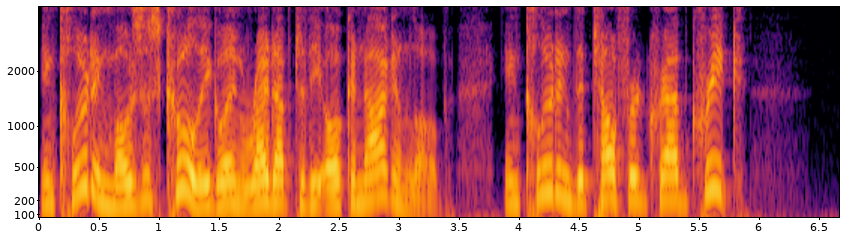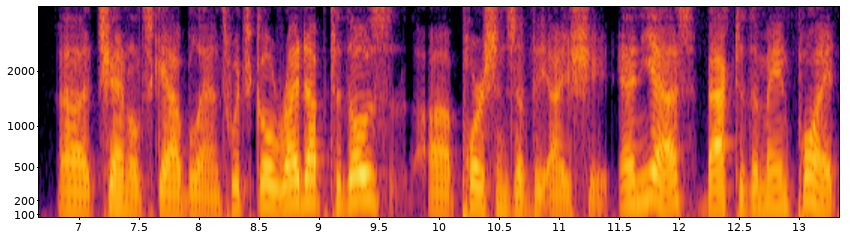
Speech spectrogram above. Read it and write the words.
including Moses Coulee going right up to the Okanagan lobe, including the Telford Crab Creek uh, channeled scablands, which go right up to those uh, portions of the ice sheet. And yes, back to the main point,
